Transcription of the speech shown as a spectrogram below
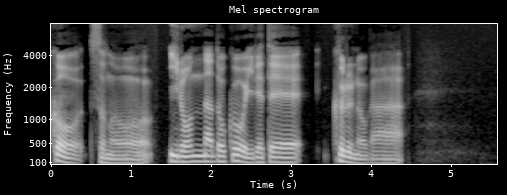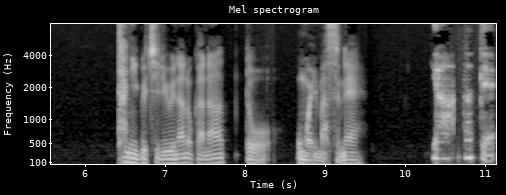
構、その、いろんな毒を入れてくるのが、谷口流なのかな、と思いますね。いや、だって、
